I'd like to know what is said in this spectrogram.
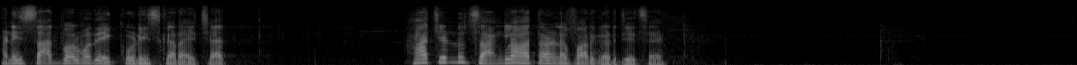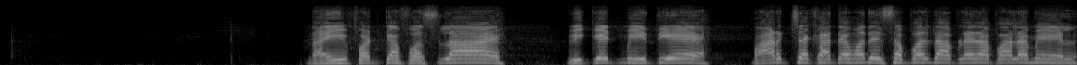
आणि सात बॉलमध्ये एकोणीस करायच्यात आहेत. हा चेंडू चांगला हाताळणं फार गरजेचं आहे. नाही फटका फसलाय. विकेट मिळतीये. मार्कच्या खात्यामध्ये सफलता आपल्याला पाहायला मिळेल.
